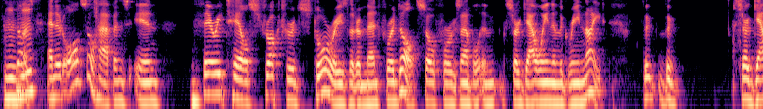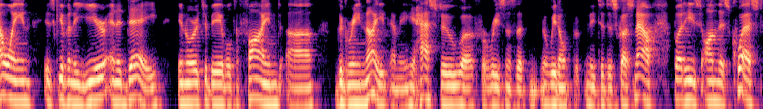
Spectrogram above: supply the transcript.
Mm-hmm. It does, and it also happens in fairy tale structured stories that are meant for adults. So, for example, in Sir Gawain and the Green Knight, the the Sir Gawain is given a year and a day in order to be able to find uh, the Green Knight. I mean, he has to uh, for reasons that we don't need to discuss now, but he's on this quest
